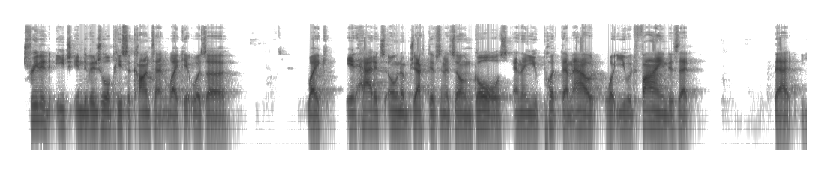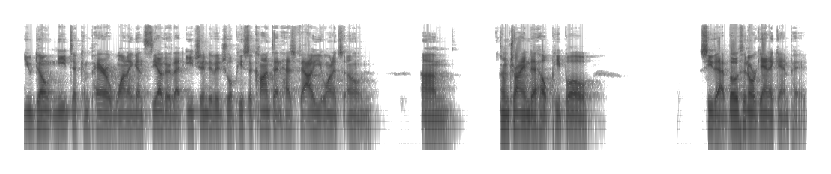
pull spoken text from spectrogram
treated each individual piece of content like it was a like it had its own objectives and its own goals and then you put them out what you would find is that that you don't need to compare one against the other that each individual piece of content has value on its own. Um, i'm trying to help people see that both in organic and paid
